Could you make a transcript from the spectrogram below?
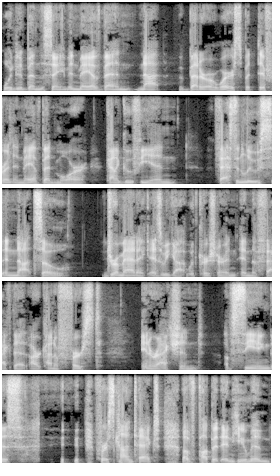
wouldn't have been the same. And may have been not better or worse, but different. And may have been more kind of goofy and fast and loose and not so dramatic as we got with Kershner and, and the fact that our kind of first interaction of seeing this first contact of puppet and human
